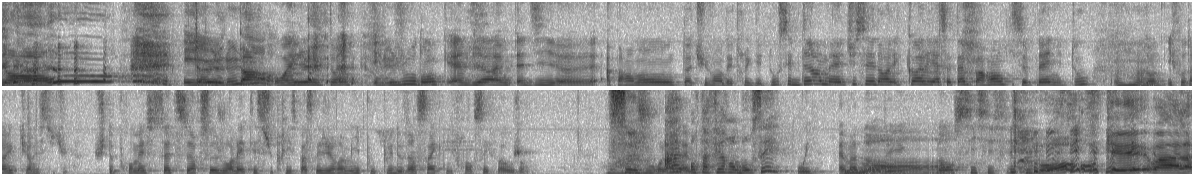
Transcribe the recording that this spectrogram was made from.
Non. Et eu le temps. jour, ouais, eu le temps. Et le jour donc, elle vient, elle, dit euh, apparemment toi tu vends des trucs et tout, c'est bien, mais tu sais dans l'école il y a certains parents qui se plaignent et tout, Mhm. donc il faudrait que tu restitues. Je te promets, cette sœur, ce jour, elle a été surprise parce que j'ai remis pour plus de 25 000 francs CFA aux gens. Ce jour-là Ah, même. on t'a fait rembourser? Oui, elle m'a demandé. Non, si, si, si. Bon, ok, voilà.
